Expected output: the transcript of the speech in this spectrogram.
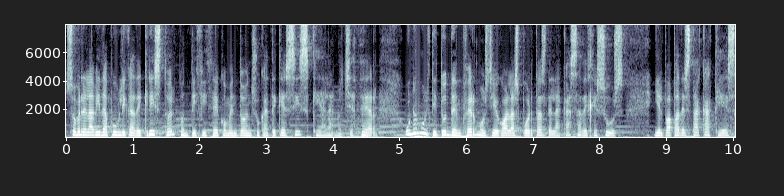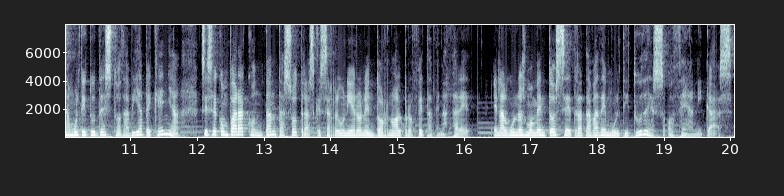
Sobre la vida pública de Cristo, el pontífice comentó en su catequesis que al anochecer una multitud de enfermos llegó a las puertas de la casa de Jesús y el Papa destaca que esa multitud es todavía pequeña si se compara con tantas otras que se reunieron en torno al profeta de Nazaret. En algunos momentos se trataba de multitudes oceánicas.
